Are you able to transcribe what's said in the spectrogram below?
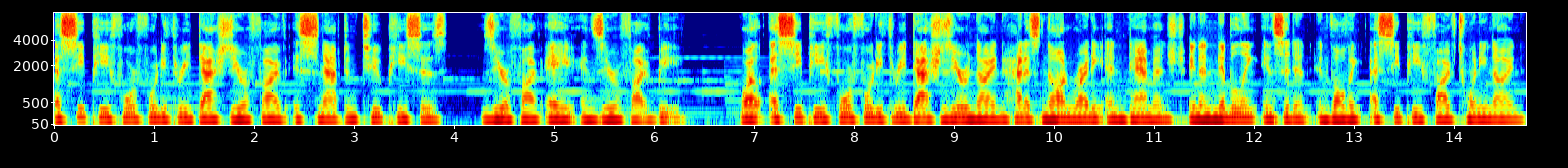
SCP 443 05 is snapped in two pieces, 05A and 05B, while SCP 443 09 had its non writing end damaged in a nibbling incident involving SCP 529,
